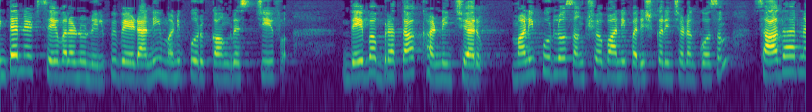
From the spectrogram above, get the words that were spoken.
ఇంటర్నెట్ సేవలను నిలిపివేయడాన్ని మణిపూర్ కాంగ్రెస్ చీఫ్ దేబబ్రత ఖండించారు. మణిపూర్లో సంక్షోభాన్ని పరిష్కరించడం కోసం సాధారణ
